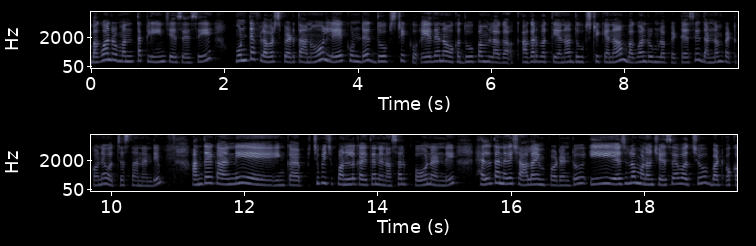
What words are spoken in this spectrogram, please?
భగవాన్ రూమ్ అంతా క్లీన్ చేసేసి ఉంటే ఫ్లవర్స్ పెడతాను లేకుండే ధూప్ స్టిక్ ఏదైనా ఒక ధూపం లాగా అగరబత్తి అయినా ధూప్ స్టిక్ అయినా భగవాన్ రూమ్లో పెట్టేసి దండం పెట్టుకొని వచ్చేస్తానండి. అంతేకాని ఇంకా పిచ్చి పిచ్చి పనులకైతే నేను అసలు పోనండి. హెల్త్ అనేది చాలా ఇంపార్టెంట్. ఈ ఏజ్లో మనం చేసేవచ్చు బట్ ఒక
